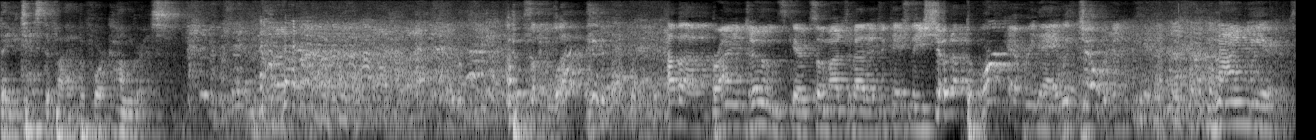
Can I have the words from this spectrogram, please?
that he testified before Congress. I was like, what? How about Brian Jones cared so much about education that he showed up to work every day with children? Nine years.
